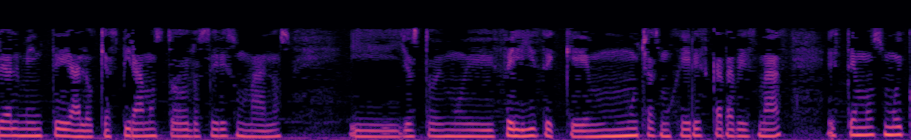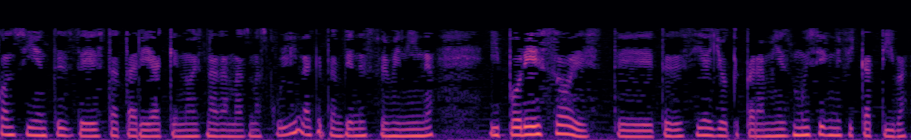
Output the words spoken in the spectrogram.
realmente a lo que aspiramos todos los seres humanos y yo estoy muy feliz de que muchas mujeres cada vez más estemos muy conscientes de esta tarea que no es nada más masculina, que también es femenina y por eso este te decía yo que para mí es muy significativa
